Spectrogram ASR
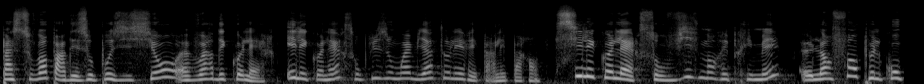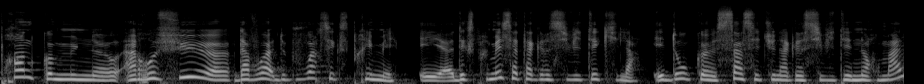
passe souvent par des oppositions, euh, voire des colères. Et les colères sont plus ou moins bien tolérées par les parents. Si les colères sont vivement réprimées, euh, l'enfant peut le comprendre comme un refus de pouvoir s'exprimer et d'exprimer cette agressivité qu'il a. Et donc ça, c'est une agressivité normale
